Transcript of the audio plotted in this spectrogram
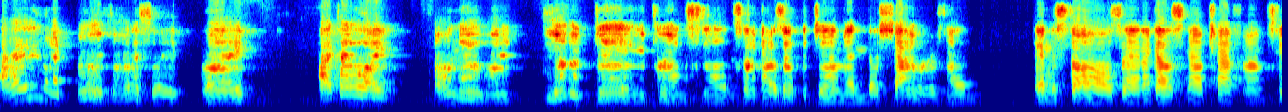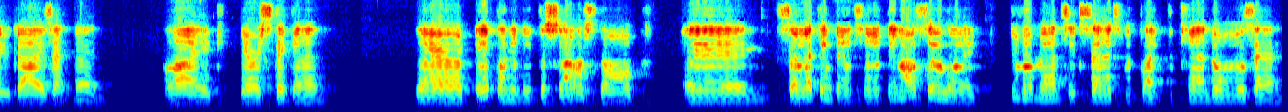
I like both, honestly. Like, I kind of like, I don't know, like, the other day, for instance, like, I was at the gym in the showers and in the stalls, and I got a Snapchat from two guys, and then, like, they were sticking their dick underneath the shower stall. And so I think that's hot. And also, like, the romantic sex with, like, the candles and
